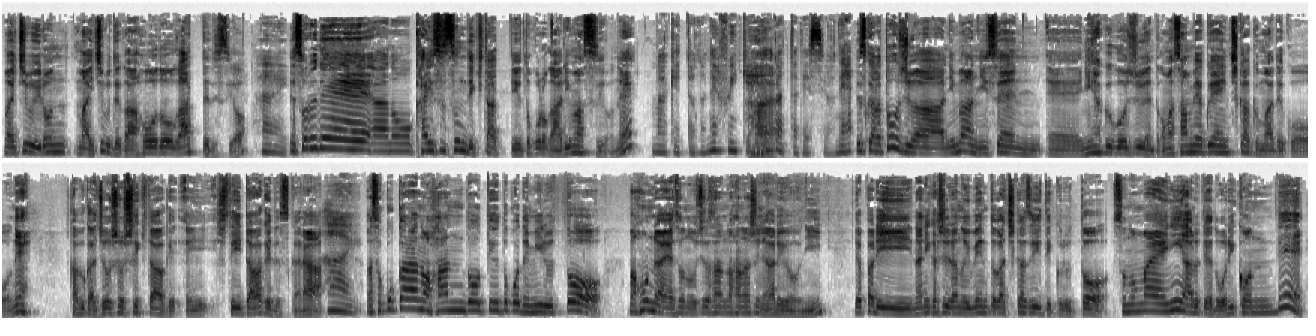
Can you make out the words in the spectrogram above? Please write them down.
まあ一部いろん、まあ一部というか報道があってですよ。はい。で、それで、あの、買い進んできたっていうところがありますよね。マーケットのね、雰囲気も良かったですよね。はい、ですから当時は22,250円とか、まあ300円近くまでこうね、株価上昇してきたわけ、していたわけですから、はい。まあ、そこからの反動っていうところで見ると、まあ本来その内田さんの話にあるように、やっぱり何かしらのイベントが近づいてくると、その前にある程度織り込んで、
